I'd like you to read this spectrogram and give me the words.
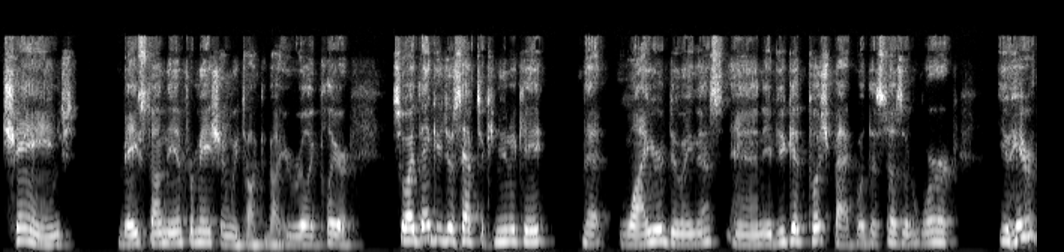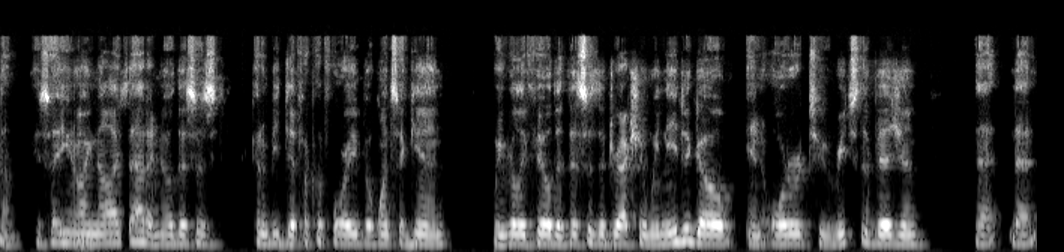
change based on the information we talked about. You're really clear. So I think you just have to communicate that why you're doing this. And if you get pushback, well, this doesn't work, you hear them. You say, you know, I mm. acknowledge that. I know this is going to be difficult for you. But once again, we really feel that this is the direction we need to go in order to reach the vision that that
